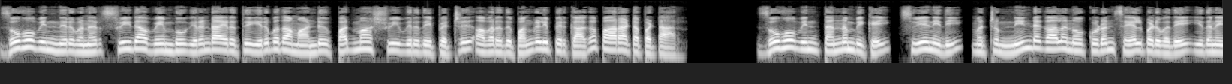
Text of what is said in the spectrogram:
ஜோஹோவின் நிறுவனர் ஸ்ரீடா வேம்பு 2020ஆம் ஆண்டு பத்மா ஸ்ரீ விருதைப் பெற்று அவரது பங்களிப்பிற்காக பாராட்டப்பட்டார். ஜோஹோவின் தன்னம்பிக்கை சுயநிதி மற்றும் நீண்டகால நோக்குடன் செயல்படுவதே இதனை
